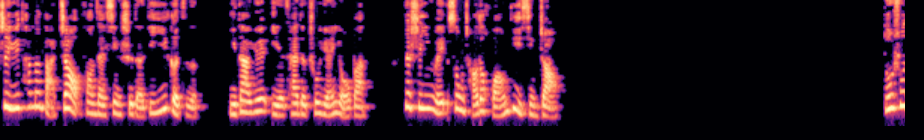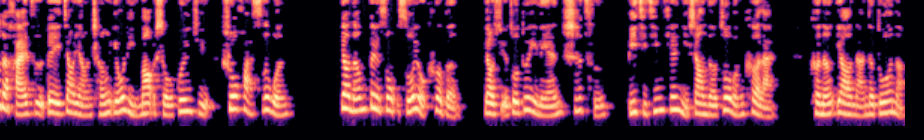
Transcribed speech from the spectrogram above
至于他们把赵放在姓氏的第一个字，你大约也猜得出缘由吧？那是因为宋朝的皇帝姓赵。读书的孩子被教养成有礼貌、守规矩、说话斯文。要能背诵所有课本，要学做对联、诗词，比起今天你上的作文课来，可能要难得多呢。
